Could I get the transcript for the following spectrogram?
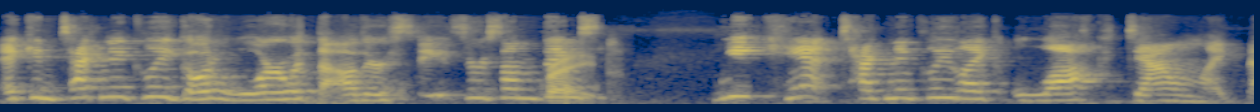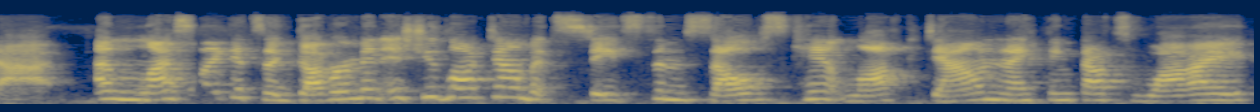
it can technically go to war with the other states or something. Right. we can't technically like lock down like that unless like it's a government issued lockdown but states themselves can't lock down and i think that's why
